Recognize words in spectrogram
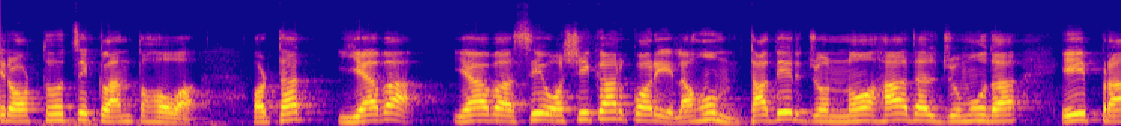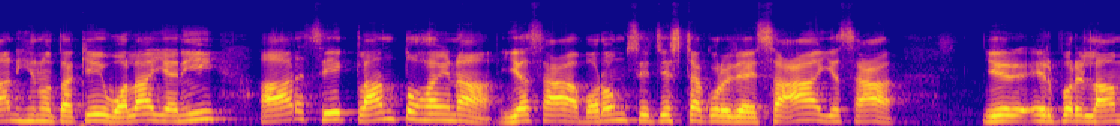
এর অর্থ হচ্ছে ক্লান্ত হওয়া। অর্থাৎ ইয়াবা ইয়াবা, সে অস্বীকার করে লাহুম, তাদের জন্য হাদ আল জুমুদা এই প্রাণহীনতাকে ওয়ালা ইয়ানি, আর সে ক্লান্ত হয় না, ইয়াসা, বরং সে চেষ্টা করে যায়, সা, ইয়াসা। এর, এরপরে লাম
